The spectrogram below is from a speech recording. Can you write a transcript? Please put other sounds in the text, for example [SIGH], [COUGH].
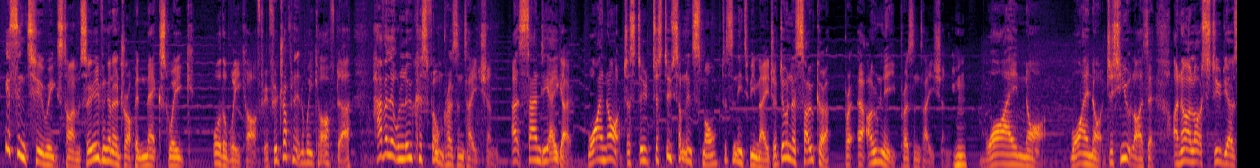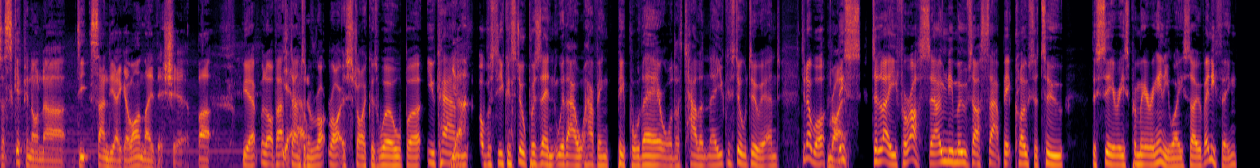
it's in 2 weeks time. So you're even going to drop it next week or the week after. If you're dropping it the week after, have a little Lucasfilm presentation at San Diego. Why not? Just do just do something small. Doesn't need to be major. Do an Ahsoka pre- uh, only presentation. Mm-hmm. Why not? Why not? Just utilize it. I know a lot of studios are skipping on uh, D- San Diego, aren't they, this year? But Yeah, a lot of that's Yeah. down to the writer's strike as well. But you can Yeah. obviously you can still present without having people there or the talent there. You can still do it. And do you know what? Right. This delay for us it only moves us that bit closer to the series premiering anyway. So if anything,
